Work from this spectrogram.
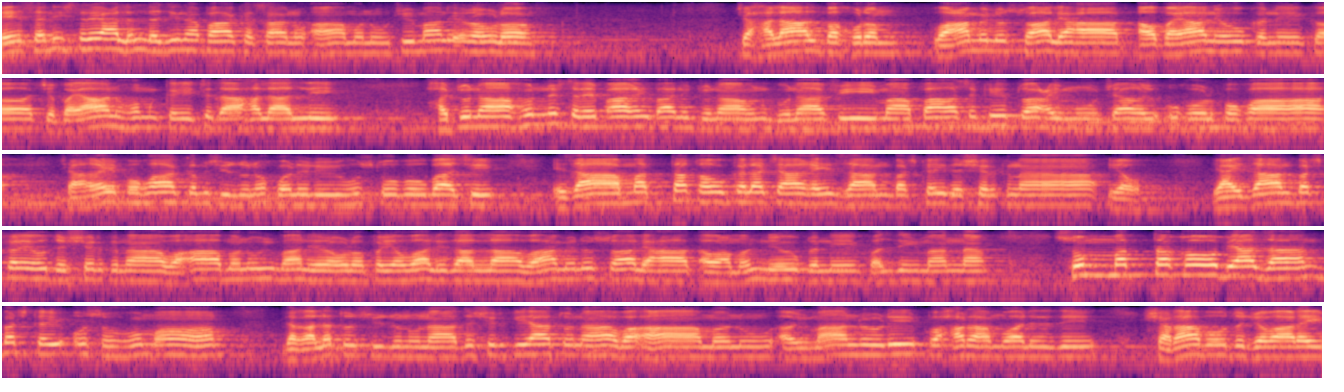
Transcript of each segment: لیس نشتر علی الذین پاکسانو آمنو چې مال وروړو چې حلال بخورم وعمل الصالحات او بیان وکنه کا چې بیان هم کوي چې دا حلال دي حجناح نشتر پاغي باندې جناح گنا فی ما پاس کې طعمو چاغي او خور پخوا چاغي پخوا کم سيزونه خوللی وستو بو باسي اذا متقوا کلا چاغي ځان بچکی د شرک نه یو یا ځان بچ کړي او د شرک نه او امنو ایمان وروړو په یووالي د الله او عملو صالحات او عمل نیو کني پس د ایمان نه ثم تقو بیا ځان بچ کړي اوس هم د غلطو سيزونو نه د شرکياتو نه او امنو او ایمان وروړي په حرام والدي شراب او د جواري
